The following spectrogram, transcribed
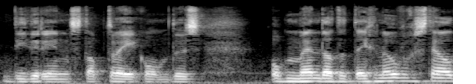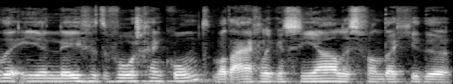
die er in stap 2 komt. Dus op het moment dat het tegenovergestelde in je leven tevoorschijn komt, wat eigenlijk een signaal is van dat je de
